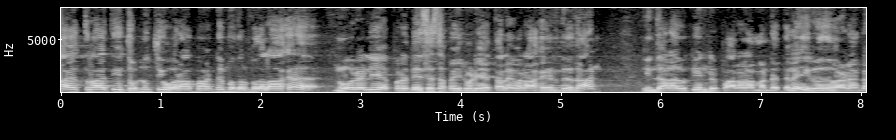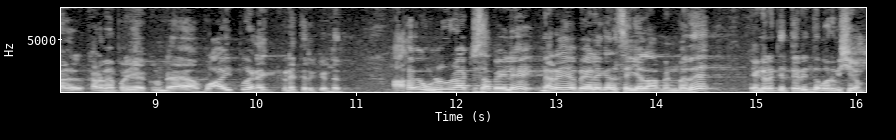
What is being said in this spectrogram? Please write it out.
ஆயிரத்தி தொள்ளாயிரத்தி தொண்ணூற்றி ஓராம் ஆண்டு முதல் முதலாக நூரெலிய பிரதேச சபையினுடைய தலைவராக இருந்துதான் இந்த அளவுக்கு இன்று பாராளுமன்றத்தில் இருபது வருடங்கள் கடமை புரியக்கூடிய வாய்ப்பு எனக்கு கிடைத்திருக்கின்றது. ஆகவே உள்ளூராட்சி சபையிலே நிறைய வேலைகள் செய்யலாம் என்பது எங்களுக்கு தெரிந்த ஒரு விஷயம்.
